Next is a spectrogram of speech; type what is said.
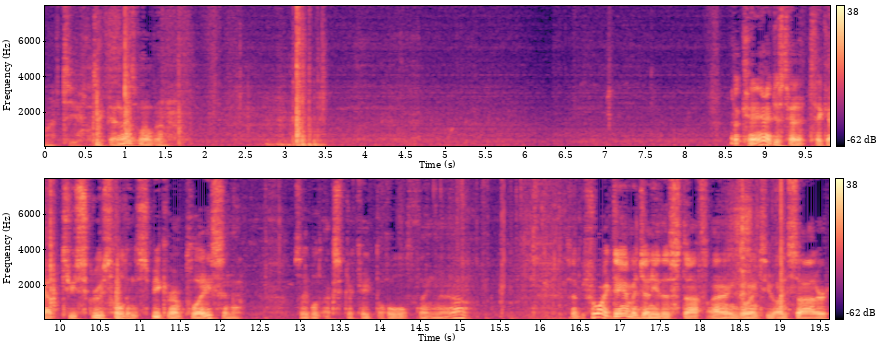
I'll have to take that out as well then. Okay, I just had to take out two screws holding the speaker in place and I was able to extricate the whole thing now. So before I damage any of this stuff, I'm going to unsolder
